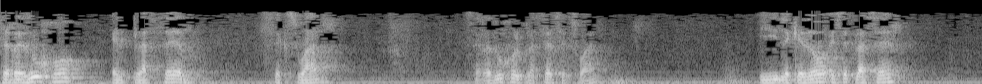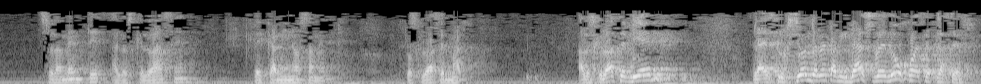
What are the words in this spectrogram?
Se redujo el placer sexual, se redujo el placer sexual y le quedó ese placer solamente a los que lo hacen pecaminosamente, los que lo hacen mal. A los que lo hacen bien, la destrucción de Betamigdash redujo ese placer.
